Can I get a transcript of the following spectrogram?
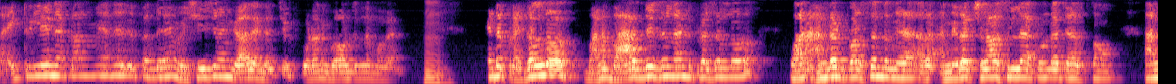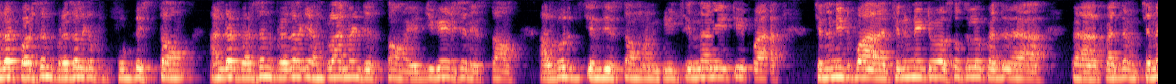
ఫైవ్ ట్రిలియన్ ఎకానమీ అనేది పెద్ద ఏం విశేషం కాదండి. చెప్పుకోవడానికి బాగుంటుందేమో కానీ. అంటే ప్రజల్లో మన భారతదేశం లాంటి ప్రజల్లో హండ్రెడ్ పర్సెంట్ నిరక్షరాస్యులు లేకుండా చేస్తాం. హండ్రెడ్ పర్సెంట్ ప్రజలకు ఫుడ్ ఇస్తాం. హండ్రెడ్ పర్సెంట్ ప్రజలకు ఎంప్లాయ్మెంట్ ఇస్తాం. ఎడ్యుకేషన్ ఇస్తాం. అభివృద్ధి చెందిస్తాం. మనకి చిన్న నీటి ప- చిన్న నీటి ప- చిన్న నీటి వసతులు పెద్ద పెద్ద చిన్న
